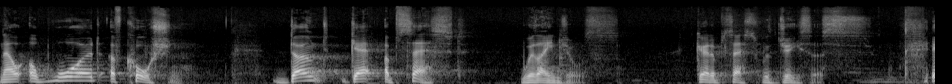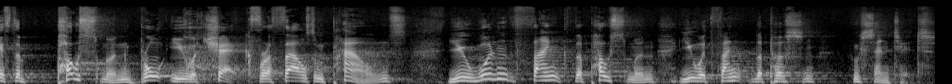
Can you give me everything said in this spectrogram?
Now, a word of caution. Don't get obsessed with angels. Get obsessed with Jesus. If the postman brought you a check for a thousand pounds, you wouldn't thank the postman, you would thank the person who sent it.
